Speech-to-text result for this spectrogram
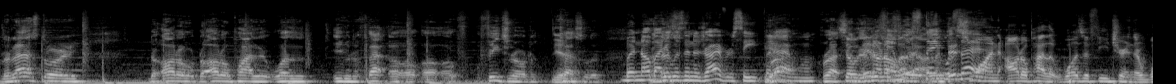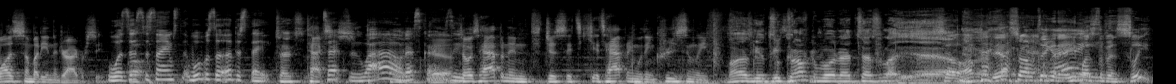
the last story, the auto the autopilot wasn't even a, fa- a, a, a feature on the Yeah. Tesla. But nobody This- was in the driver's seat for that one. Right. So And they don't know. this And what is- about that. state was this that? one, autopilot was a feature, and there was somebody in the driver's seat. Was this oh. the same? What was the other state? Texas. Texas. Texas. Wow, oh. that's crazy. So it's happening. Just it's it's happening with increasingly. I was getting too comfortable in that Tesla. Yeah. So I'm, that's what I'm thinking that he must have been asleep.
